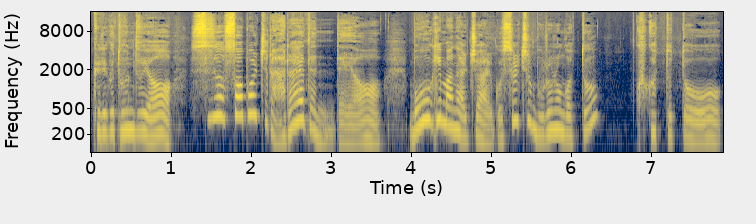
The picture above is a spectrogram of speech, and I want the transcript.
그리고 돈도요, 써, 써볼 줄 알아야 되는데요. 모으기만 할 줄 알고 쓸 줄 모르는 것도 그것도 또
